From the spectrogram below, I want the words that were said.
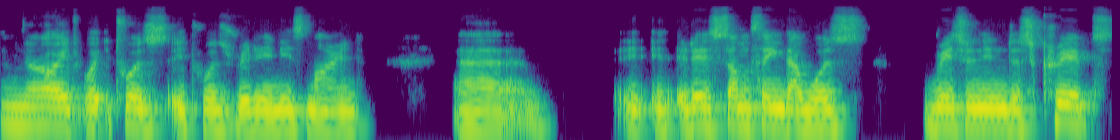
No it, it was it was really in his mind. Uh, it, it is something that was written in the script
